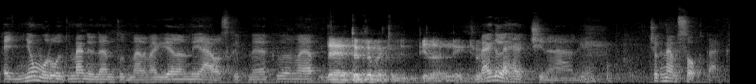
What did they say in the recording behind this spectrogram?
egy nyomorult menü nem tud már megjelenni JavaScript nélkül, mert... De tökre meg tud jelenni. Csak. Meg lehet csinálni, csak nem szokták.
